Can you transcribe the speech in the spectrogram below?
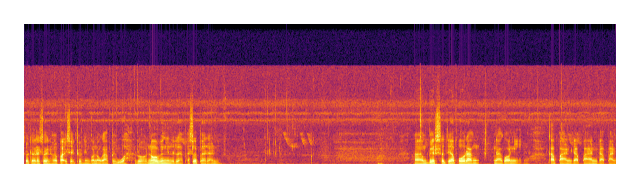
Saudara-saudara bapak isih do ning kono kabeh. Wah rono wingi lah pas lebaran hampir setiap orang nakoni. "Wah, kapan kapan kapan?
